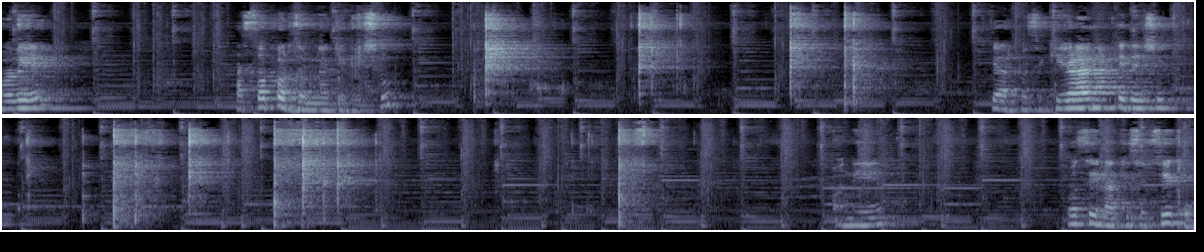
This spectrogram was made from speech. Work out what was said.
હવે આ સફરજન નાખી દઈશું ત્યાર પછી કેળા નાખી દઈશું અને પછી નાખીશું શીખો.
